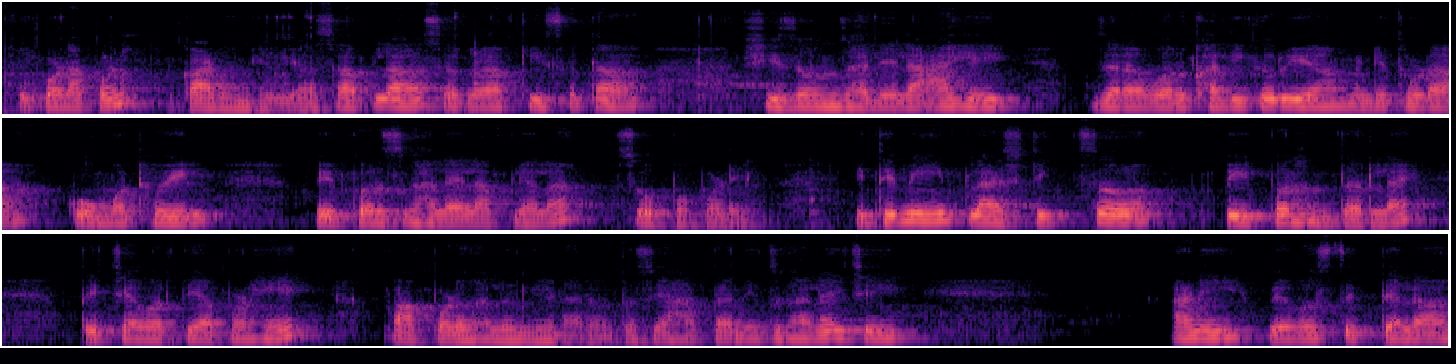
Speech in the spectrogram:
तो पण आपण काढून घेऊया. असा आपला सगळा किस आता शिजवून झालेला आहे. जरा वर खाली करूया म्हणजे थोडा कोमट होईल. पेपर्स घालायला आपल्याला सोपं पडेल. इथे मी प्लास्टिकचं पेपर अंतरला आहे त्याच्यावरती आपण हे पापड घालून घेणार आहोत. तसे हातानेच घालायचे. आणि व्यवस्थित त्याला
